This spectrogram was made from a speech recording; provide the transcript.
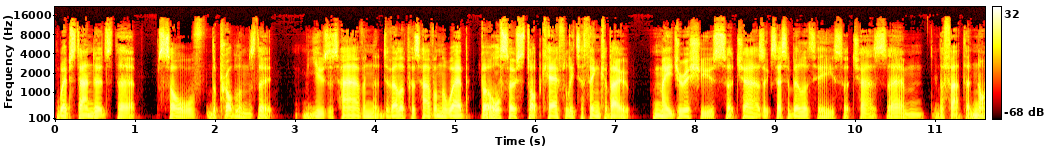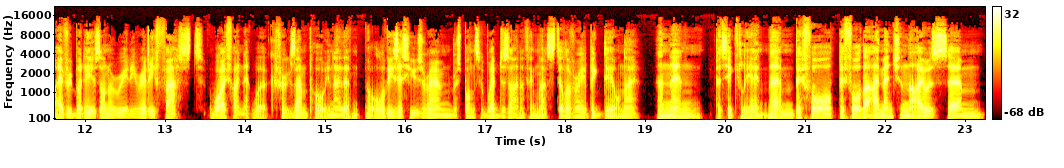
web standards that solve the problems that users have and that developers have on the web, but also stop carefully to think about major issues such as accessibility, such as um, the fact that not everybody is on a really, really fast Wi-Fi network, for example. You know, the, all of these issues around responsive web design. I think that's still a very big deal now. And then, particularly um, before before that, I mentioned that I was um,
